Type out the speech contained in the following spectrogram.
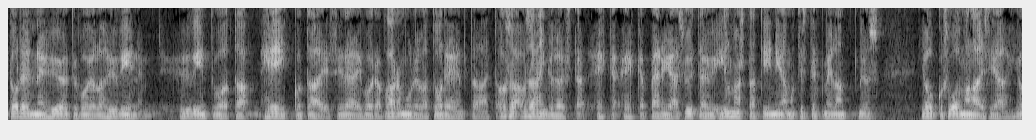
todellinen hyöty voi olla hyvin, hyvin tuota heikko tai sitä ei voida varmuudella todentaa. Että osa, osa henkilöistä ehkä, ehkä pärjää syytä hyvin ilman statiinia, mutta sitten meillä on myös joukko suomalaisia, jo,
